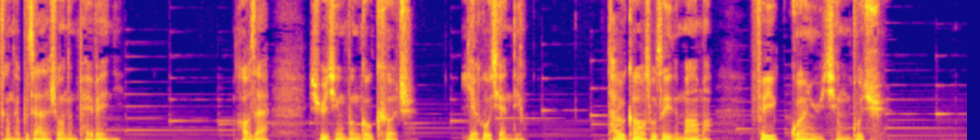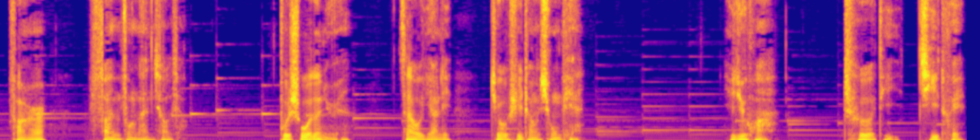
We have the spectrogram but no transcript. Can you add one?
等他不在的时候能陪陪你。”好在徐清风够克制，也够坚定，他会告诉自己的妈妈，非关雨晴不娶，反而反讽蓝巧巧：“不是我的女人，在我眼里就是一张胸片。”一句话，彻底击退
